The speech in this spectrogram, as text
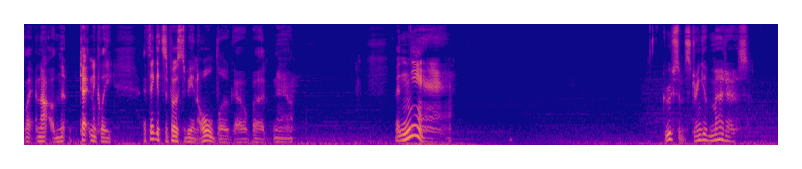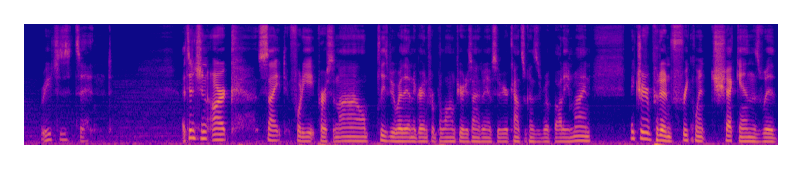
Like, not technically, I think it's supposed to be an old logo, but yeah. But yeah. Gruesome string of murders reaches its end. Attention ARC Site 48 personnel. Please be aware the underground for prolonged period of time may have severe consequences for both body and mind. Make sure to put in frequent check-ins with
